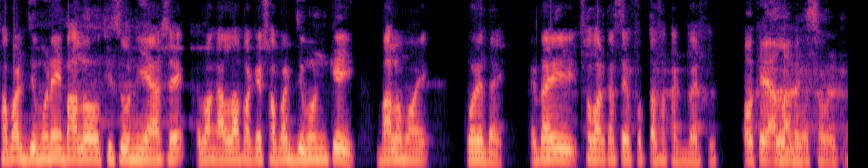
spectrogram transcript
সবার জীবনে ভালো কিছু নিয়ে আসে এবং আল্লাহ পাকে সবার জীবনকেই ভালোময় করে দেয়। এটাই সবার কাছে প্রত্যাশা থাকবে আর কি। ওকে আল্লাহ। সবাইকে।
